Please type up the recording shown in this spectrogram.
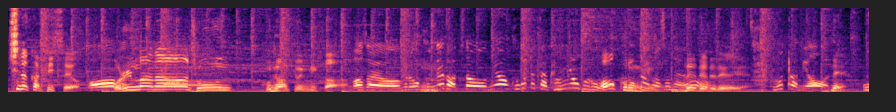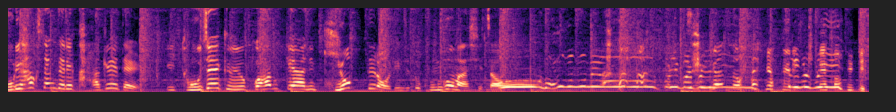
취득할 수 있어요. 어, 얼마나 좋은 고등학교입니까? 맞아요. 그리고 군대 음. 갔다 오면 그것도 다 경력으로 어 그럼요. 네네네. 자, 그렇다면 네. 우리 학생들이 가게 될 이 도제 교육과 함께하는 기업들 어딘지 또 궁금하시죠? 너무 궁금해요. 제가 또 알려드릴게요.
